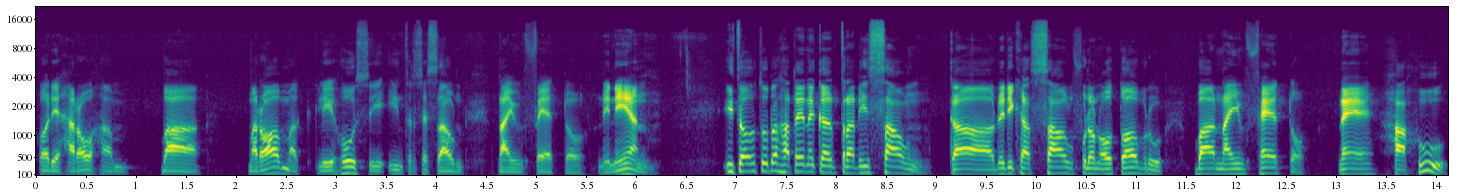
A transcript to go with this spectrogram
hode haroham ba maromak li hosi intercessão na infeto nenean. Então, tudo hatene ka tradição, ka dedicação fulan outubro ba na infeto, né, hahu,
